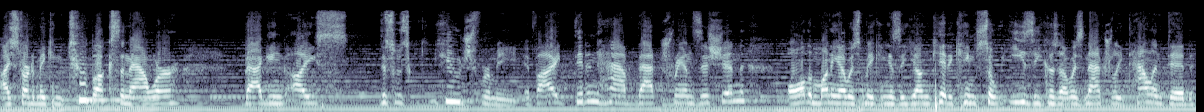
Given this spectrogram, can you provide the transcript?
I started making two bucks an hour, bagging ice, this was huge for me. If I didn't have that transition, all the money I was making as a young kid, it came so easy because I was naturally talented.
